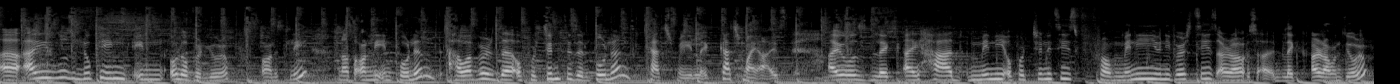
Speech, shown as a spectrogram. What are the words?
Uh, I was looking in all over Europe, honestly, not only in Poland. However, the opportunities in Poland catch me, like catch my eyes. I was like, I had many opportunities from many universities around, like around Europe.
